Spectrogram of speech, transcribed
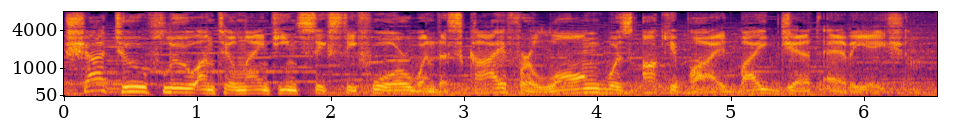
Sha-2 flew until 1964 when the sky for long was occupied by jet aviation.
